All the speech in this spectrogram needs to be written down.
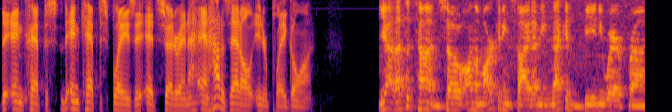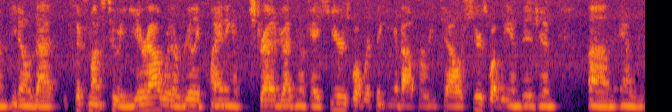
the end cap, dis- the end cap displays, et et cetera? And, and how does that all interplay go on? Yeah, that's a ton. So on the marketing side, I mean, that could be anywhere from, you know, that six months to a year out where they're really planning and strategizing, okay, here's what we're thinking about for retail, here's what we envision. Um, and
